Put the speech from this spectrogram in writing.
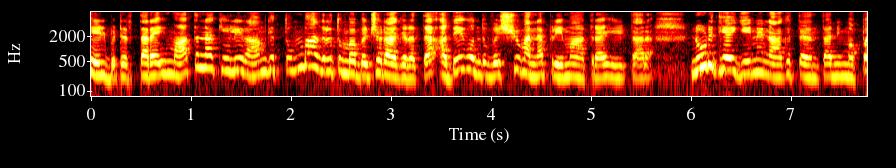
ಹೇಳಿಬಿಟ್ಟಿರ್ತಾರೆ. ಈ ಮಾತನ್ನ ಕೇಳಿ ರಾಮ್ಗೆ ತುಂಬ ಅಂದರೆ ತುಂಬ ಬೇಜಾರಾಗಿರುತ್ತೆ. ಅದೇ ಒಂದು ವಿಷಯವನ್ನು ಪ್ರೇಮ ಹತ್ರ ಹೇಳ್ತಾರೆ. ನೋಡಿದ್ಯಾ ಏನೇನಾಗುತ್ತೆ ಅಂತ? ನಿಮ್ಮಪ್ಪ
